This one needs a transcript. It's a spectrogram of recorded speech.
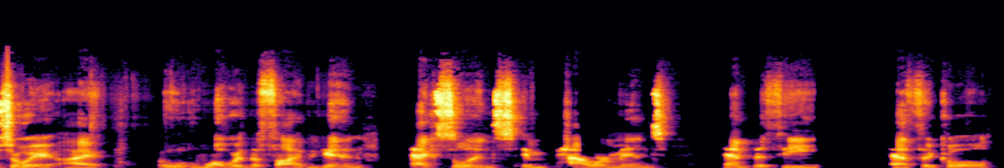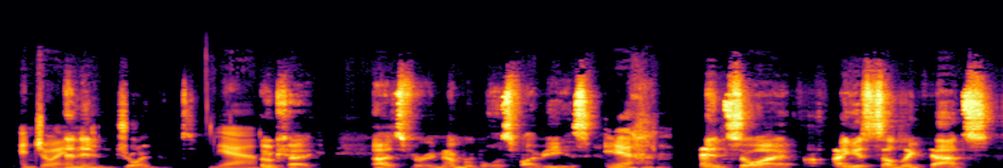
So wait, I what were the five again? Excellence, empowerment, empathy, ethical, enjoyment, and enjoyment. Yeah. Okay, uh, it's very memorable as five E's. Yeah. And so I, I guess sounds like that's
